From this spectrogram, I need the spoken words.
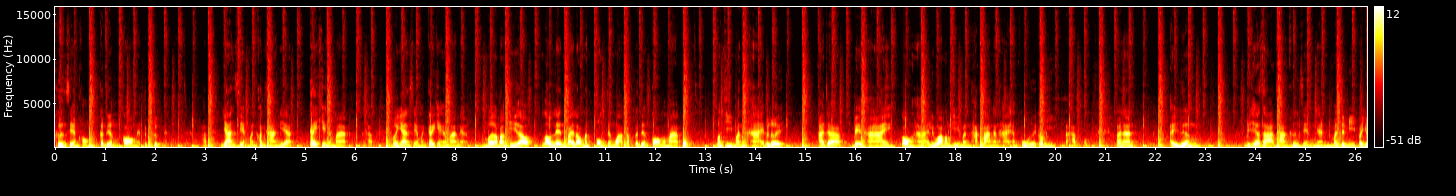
คลื่นเสียงของกระเดื่องกองเนี่ยตึกๆเนี่ยครับย่านเสียงมันค่อนข้างที่จะใกล้เคียงกันมากนะครับเมื่อย่านเสียงมันใกล้เคียงกันมากเนี่ยเมื่อบางทีแล้วเราเล่นไปแล้วมันตรงจังหวะกับกระเดื่องกองมากๆปุ๊บบางทีมันหายไปเลย อาจจะเบสหายกองหายหรือว่าบางทีมันหักล้างกันหายทั้งคู่เลยก็มีนะครับผมเพราะฉะนั้นไอ้เรื่องวิทยาศาสตร์ทางคลื่นเสียงเนี่ยมันจะมีประโย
